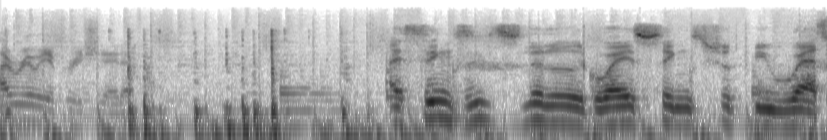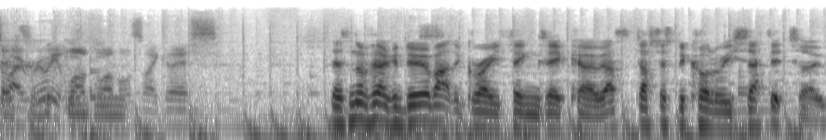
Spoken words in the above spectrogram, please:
I really appreciate it. I think these little gray things should be red. Also, I really love beginning. levels like this. There's nothing I can do about the grey things, Ico. That's that's just the colour he set it to.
